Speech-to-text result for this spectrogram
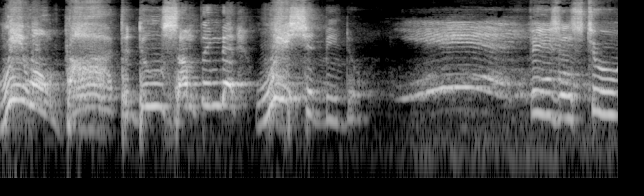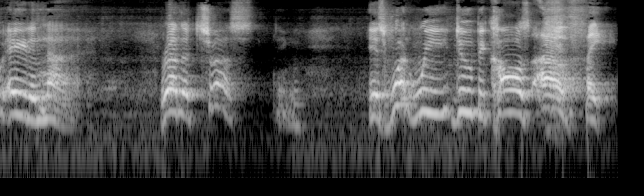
We want God to do something that we should be doing. Ephesians 2 8 and 9. Rather, trusting is what we do because of faith.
